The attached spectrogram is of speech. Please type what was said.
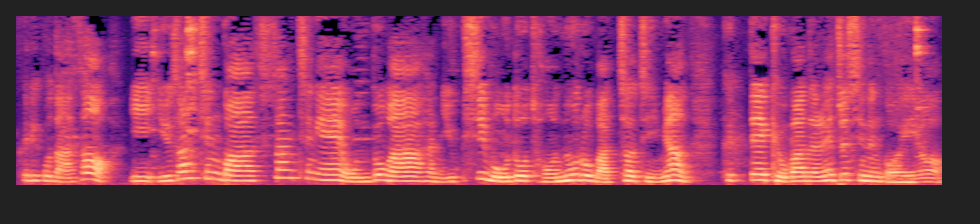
그리고 나서 이 유상층과 수상층의 온도가 한 65도 전후로 맞춰지면 그때 교반을 해주시는 거예요.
